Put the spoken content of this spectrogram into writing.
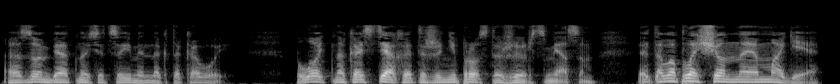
А зомби относятся именно к таковой. Плоть на костях — это же не просто жир с мясом. Это воплощенная магия.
